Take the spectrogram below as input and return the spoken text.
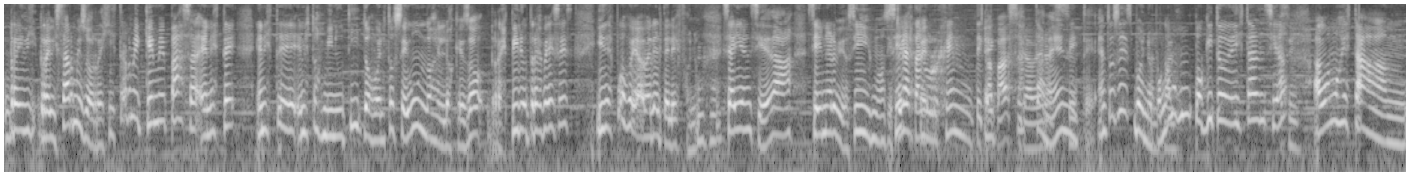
revi- revisarme yo, registrarme qué me pasa en, este, en, este, en estos minutitos o en estos segundos en los que yo respiro tres veces y después voy a ver el teléfono. Si hay ansiedad, si hay nerviosismo, si, Si era tan urgente, capaz, ir a ver, Exactamente. Entonces, bueno, Tal pongamos cual. un poquito de distancia, Sí. hagamos esta, mm,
